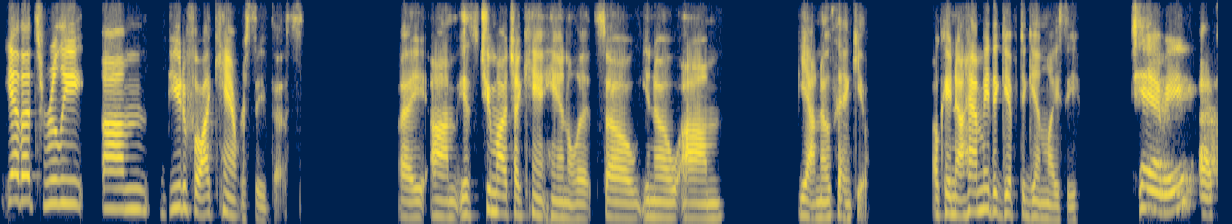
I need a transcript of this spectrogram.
yeah, that's really um, beautiful. I can't receive this. I um, it's too much. I can't handle it. So you know, um, yeah, no, thank you. Okay, now hand me the gift again, Lacie. Tammi, I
